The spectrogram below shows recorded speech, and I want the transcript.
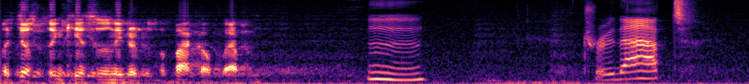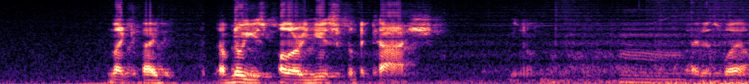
Like just in case there's needed as a backup weapon. Hmm. True that. Like I I've no use other use for the cash. You know, might as well.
